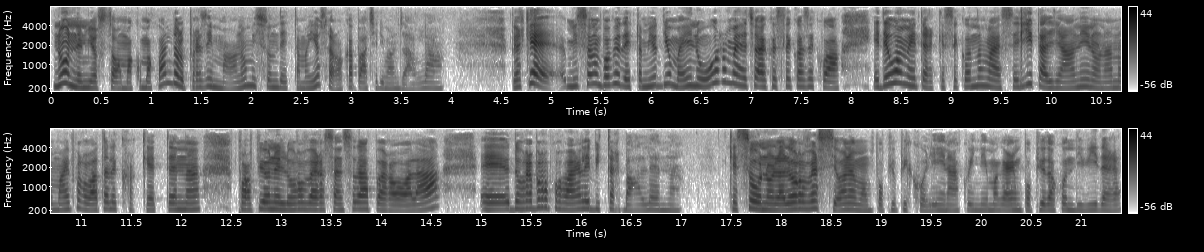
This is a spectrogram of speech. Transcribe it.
non nel mio stomaco, ma quando l'ho presa in mano mi sono detta ma io sarò capace di mangiarla perché mi sono proprio detta, mio Dio, ma è enorme, cioè queste cose qua. E devo ammettere che secondo me se gli italiani non hanno mai provato le crocchetten proprio nel loro vero senso della parola, eh, dovrebbero provare le bitterballen che sono la loro versione ma un po' più piccolina, quindi magari un po' più da condividere,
